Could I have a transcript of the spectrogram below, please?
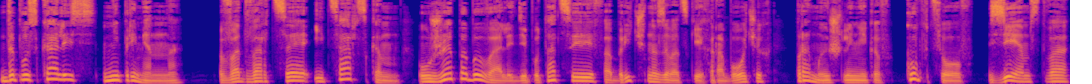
допускались непременно. Во дворце и царском уже побывали депутации фабрично-заводских рабочих, промышленников, купцов, земства,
